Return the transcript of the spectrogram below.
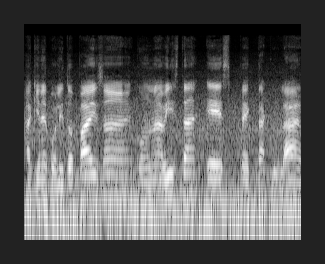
aquí en el Pueblito Paisa con una vista espectacular.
